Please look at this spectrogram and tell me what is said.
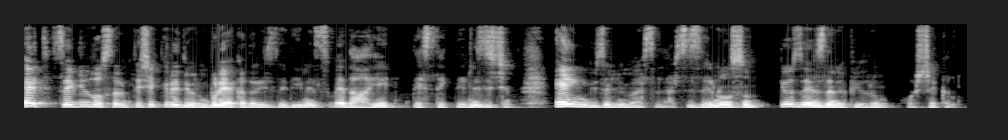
Evet sevgili dostlarım teşekkür ediyorum buraya kadar izlediğiniz ve dahi destekleriniz için. En güzel üniversiteler sizlerin olsun. Gözlerinizden öpüyorum. Hoşçakalın.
